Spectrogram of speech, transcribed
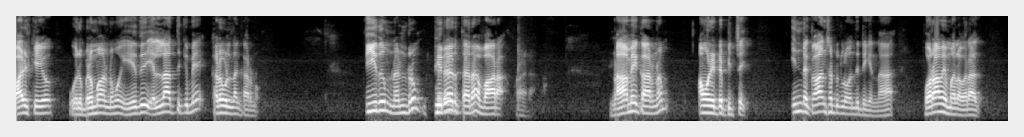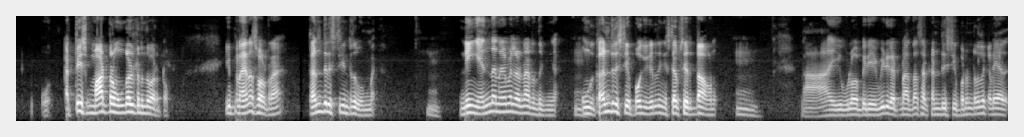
வாழ்க்கையோ ஒரு பிரம்மாண்டமோ எது எல்லாத்துக்குமே கடவுள் தான் காரணம். தீதும் நன்றும் பிறர் தர வாரா. வாரா. நாமே காரணம் அவனிட்ட பிச்சை. இந்த கான்செப்டுக்குள்ள வந்துட்டிங்கன்னா பொறாமை மேலே வராது. அட்லீஸ்ட் மாற்றம் உங்கள்ட்ட இருந்து வரட்டும். இப்போ நான் என்ன சொல்கிறேன் கண் திருஷ்டின்றது உண்மை. நீங்கள் எந்த நிலைமையில் வேணா இருந்துக்குங்க. உங்கள் கண் திருஷ்டியை போக்கிக்கிறது நீங்கள் ஸ்டெப்ஸ் எடுத்து தான் ஆகணும். நான் இவ்வளோ பெரிய வீடு கட்டினா தான் சார் கண் திருஷ்டி பண்ணுறது கிடையாது.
